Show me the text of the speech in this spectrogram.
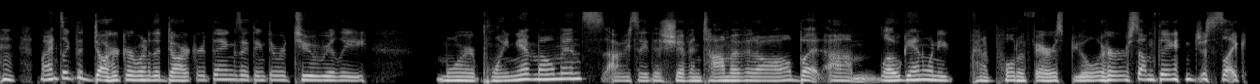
mine's like the darker, one of the darker things. I think there were two really more poignant moments. Obviously the Shiv and Tom of it all, but um Logan when he kind of pulled a Ferris Bueller or something and just like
